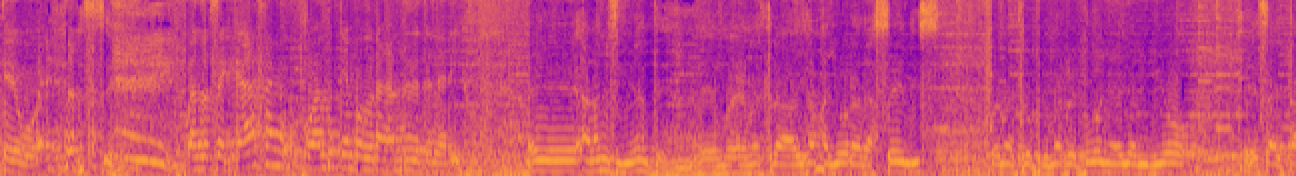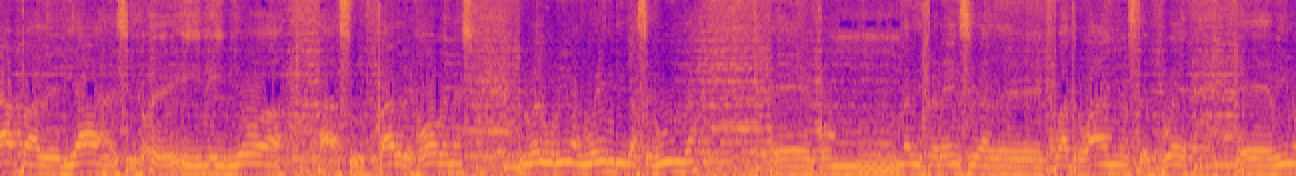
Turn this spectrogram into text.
Qué bueno. Cuando se casan, ¿cuánto tiempo duran antes de tener hijos? Eh, al año siguiente, eh, nuestra hija mayor Aracelis fue nuestro primer retoño, ella vivió esa etapa de viajes y, vio a, sus padres jóvenes. Luego vino Wendy, la segunda, con una diferencia de cuatro años. Después vino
